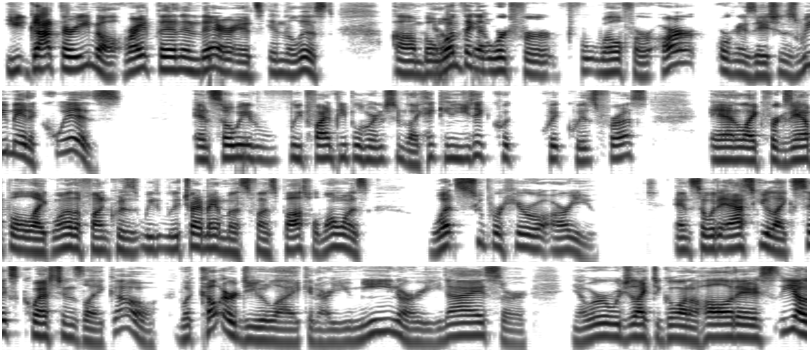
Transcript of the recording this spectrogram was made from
you got their email right then and there it's in the list. Um, but one thing that worked for, for well for our organization is we made a quiz and so we'd we'd find people who are interested like hey can you take a quick quick quiz for us? And like for example like one of the fun quizzes we, we try to make them as fun as possible. One was what superhero are you? And so it asks you like six questions like, oh, what color do you like? And are you mean or are you nice? Or, you know, where would you like to go on a holiday? You know,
